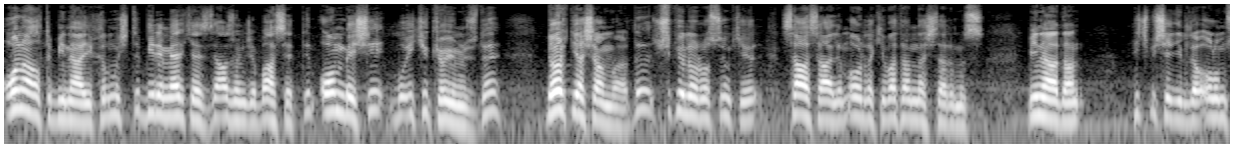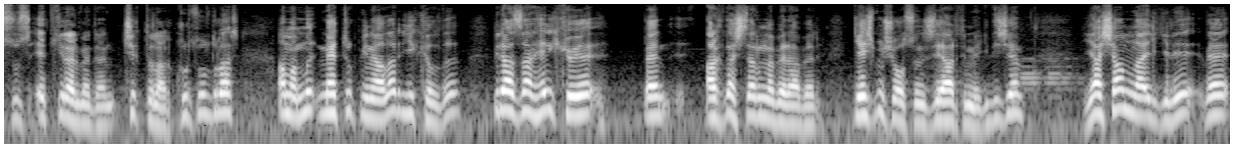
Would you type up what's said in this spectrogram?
16 bina yıkılmıştı. Biri merkezde az önce bahsettim. 15'i bu iki köyümüzde. 4 yaşam vardı. Şükürler olsun ki sağ salim oradaki vatandaşlarımız binadan hiçbir şekilde olumsuz etkilenmeden çıktılar, kurtuldular. Ama metruk binalar yıkıldı. Birazdan her iki köye ben arkadaşlarımla beraber geçmiş olsun ziyaretime gideceğim. Yaşamla ilgili ve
